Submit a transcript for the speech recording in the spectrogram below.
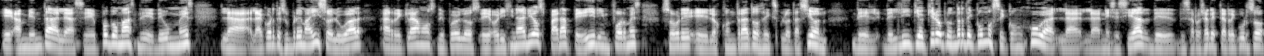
eh, ambiental. Hace poco más de, de un mes la, la, Corte Suprema hizo lugar a reclamos de pueblos eh, originarios para pedir informes sobre eh, los contratos de explotación del, litio. Quiero preguntarte cómo se conjuga la, necesidad de desarrollar este recurso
